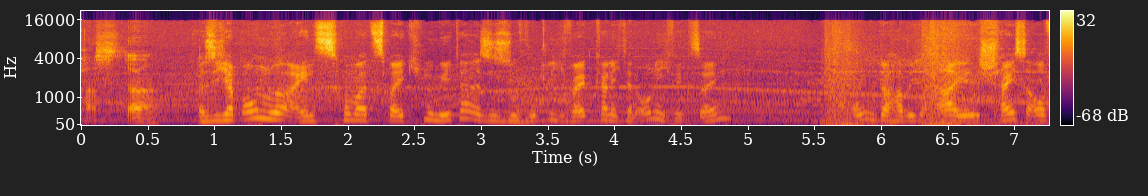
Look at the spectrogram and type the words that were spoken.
fast da. Also ich habe auch nur 1,2 Kilometer, also so wirklich weit kann ich dann auch nicht weg sein. Oh, da habe ich, ah, scheiße, auf,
